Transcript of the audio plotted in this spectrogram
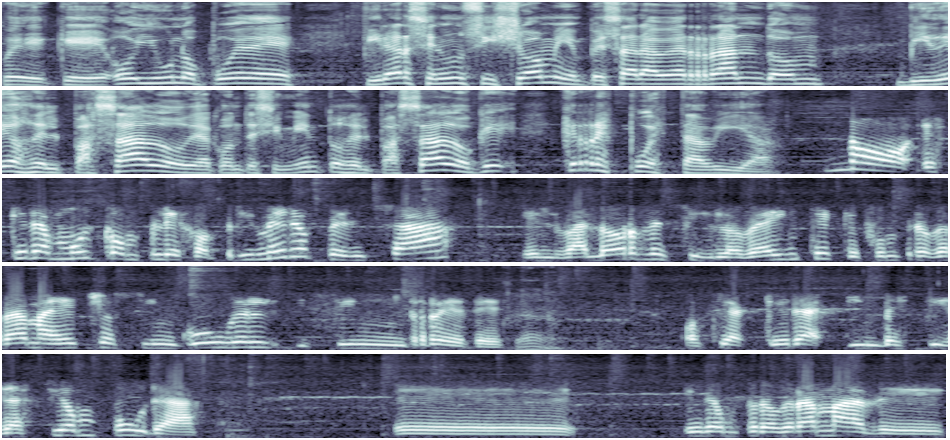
Eh, que hoy uno puede tirarse en un sillón y empezar a ver random videos del pasado, de acontecimientos del pasado. ¿Qué, qué respuesta había? No, es que era muy complejo. Primero pensá el valor del siglo XX, que fue un programa hecho sin Google y sin redes. Claro. O sea, que era investigación pura. Eh, era un programa de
